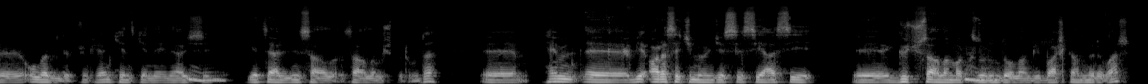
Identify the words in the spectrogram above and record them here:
e, olabilir. Çünkü hem kendi kendine enerjisi hı. yeterliliğini sağla- sağlamış durumda. E, hem e, bir ara seçim öncesi siyasi e, güç sağlamak zorunda olan bir başkanları var.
